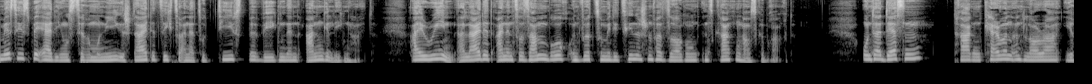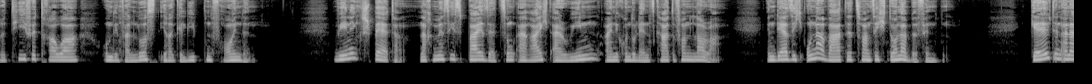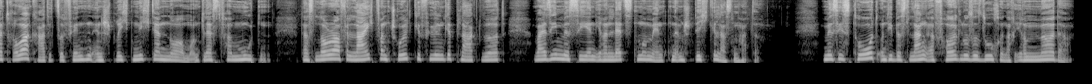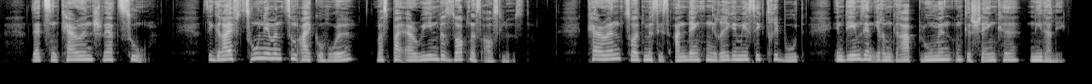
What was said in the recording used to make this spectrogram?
Missys Beerdigungszeremonie gestaltet sich zu einer zutiefst bewegenden Angelegenheit. Irene erleidet einen Zusammenbruch und wird zur medizinischen Versorgung ins Krankenhaus gebracht. Unterdessen tragen Karen und Laura ihre tiefe Trauer um den Verlust ihrer geliebten Freundin. Wenig später, nach Missys Beisetzung, erreicht Irene eine Kondolenzkarte von Laura, in der sich unerwartet 20 Dollar befinden. Geld in einer Trauerkarte zu finden, entspricht nicht der Norm und lässt vermuten, dass Laura vielleicht von Schuldgefühlen geplagt wird, weil sie Missy in ihren letzten Momenten im Stich gelassen hatte. Missys Tod und die bislang erfolglose Suche nach ihrem Mörder setzen Karen schwer zu. Sie greift zunehmend zum Alkohol, was bei Irene Besorgnis auslöst. Karen zollt Missys Andenken regelmäßig Tribut, indem sie an ihrem Grab Blumen und Geschenke niederlegt.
